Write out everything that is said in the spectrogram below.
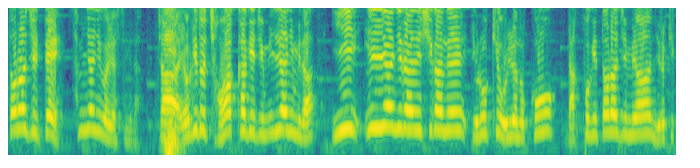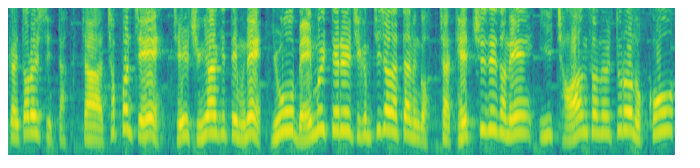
떨어질 때 3년이 걸렸습니다. 자 여기도 정확하게 지금 1년입니다. 이 1년이라는 시간을 이렇게 올려놓고 낙폭이 떨어지면 이렇게까지 떨어질 수 있다. 자, 첫 번째 제일 중요하기 때문에 요 매물대를 지금 찢어놨다는 거. 자, 대추세선에 이 저항선을 뚫어놓고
